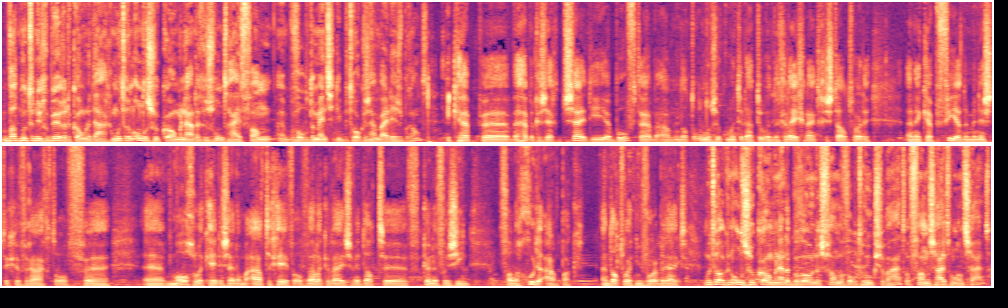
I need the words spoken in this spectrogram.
Wat moet er nu gebeuren de komende dagen? Moet er een onderzoek komen naar de gezondheid van uh, bijvoorbeeld de mensen die betrokken zijn bij deze brand? Ik heb, uh, we hebben gezegd, zij die behoefte hebben aan dat onderzoek moeten daartoe in de gelegenheid gesteld worden. En ik heb via de minister gevraagd of er mogelijkheden zijn om aan te geven op welke wijze we dat kunnen voorzien van een goede aanpak. En dat wordt nu voorbereid. Moet er ook een onderzoek komen naar de bewoners van bijvoorbeeld Hoekse Waard of van Zuid-Holland-Zuid?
